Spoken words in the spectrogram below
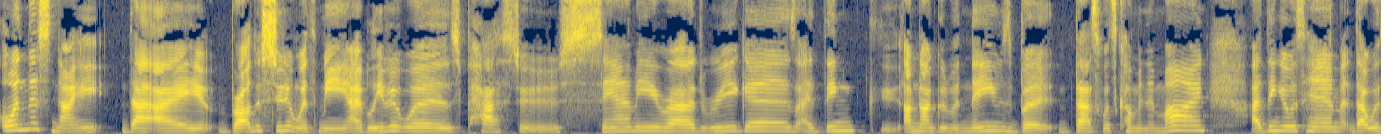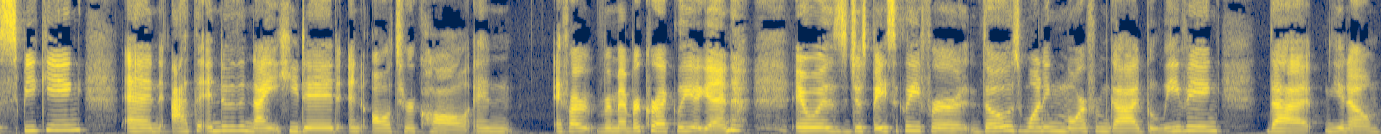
on this night that I brought the student with me, I believe it was Pastor Sammy Rodriguez. I think I'm not good with names, but that's what's coming in mind. I think it was him that was speaking, and at the end of the night, he did an altar call. And if I remember correctly, again, it was just basically for those wanting more from God, believing that, you know,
